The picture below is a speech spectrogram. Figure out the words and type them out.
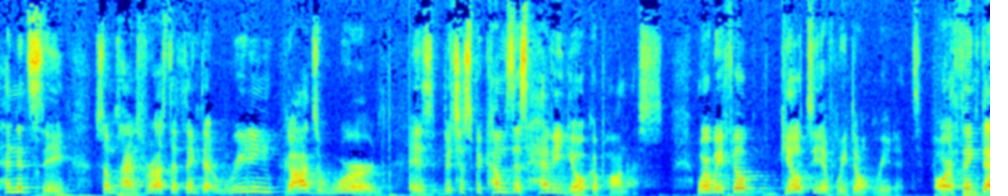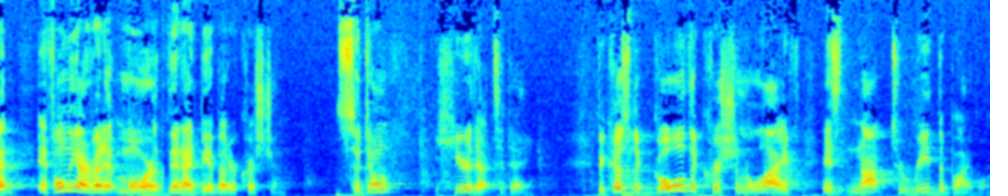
tendency sometimes for us to think that reading God's Word is, just becomes this heavy yoke upon us where we feel guilty if we don't read it, or think that if only I read it more, then I'd be a better Christian. So don't hear that today. Because the goal of the Christian life is not to read the Bible.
